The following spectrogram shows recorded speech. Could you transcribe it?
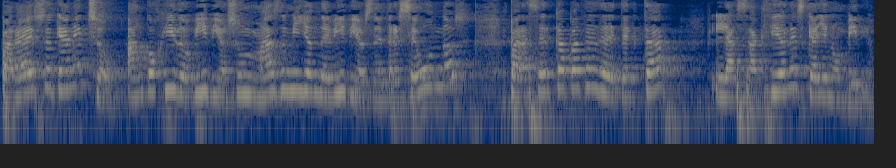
Para eso, ¿qué han hecho? Han cogido vídeos, un, más de un millón de vídeos de tres segundos, para ser capaces de detectar las acciones que hay en un vídeo.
